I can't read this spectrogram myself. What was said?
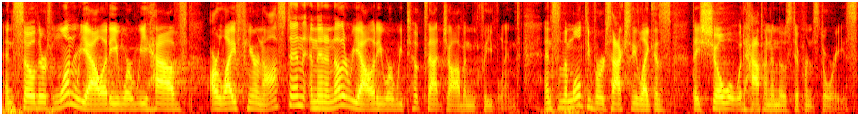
And so there's one reality where we have our life here in Austin, and then another reality where we took that job in Cleveland. And so the multiverse actually, like, as they show what would happen in those different stories.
